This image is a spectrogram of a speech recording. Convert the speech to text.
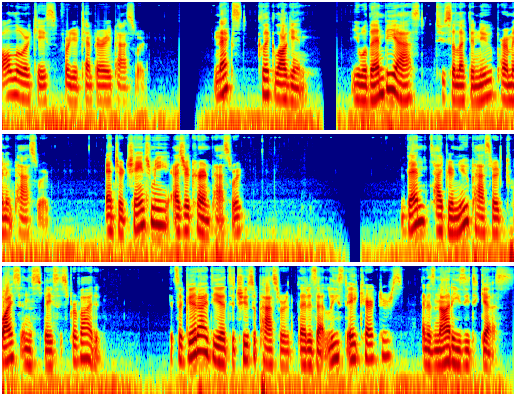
all lowercase for your temporary password. Next, click Login. You will then be asked to select a new permanent password. Enter ChangeMe as your current password. Then type your new password twice in the spaces provided. It's a good idea to choose a password that is at least 8 characters and is not easy to guess.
